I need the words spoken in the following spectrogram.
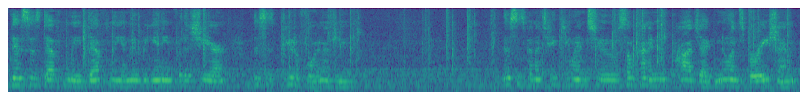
This is definitely, definitely a new beginning for this year. This is beautiful energy this is going to take you into some kind of new project, new inspiration.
